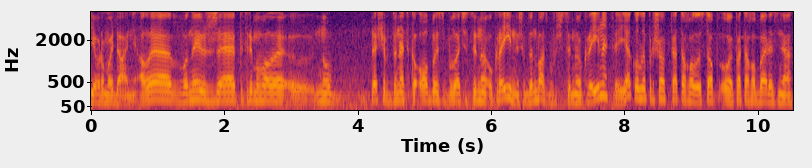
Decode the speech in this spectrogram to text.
Євромайдані, але вони вже підтримували е, ну, те, щоб Донецька область була частиною України, щоб Донбас був частиною України. Я коли прийшов 5 листоп... Ой, 5 березня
